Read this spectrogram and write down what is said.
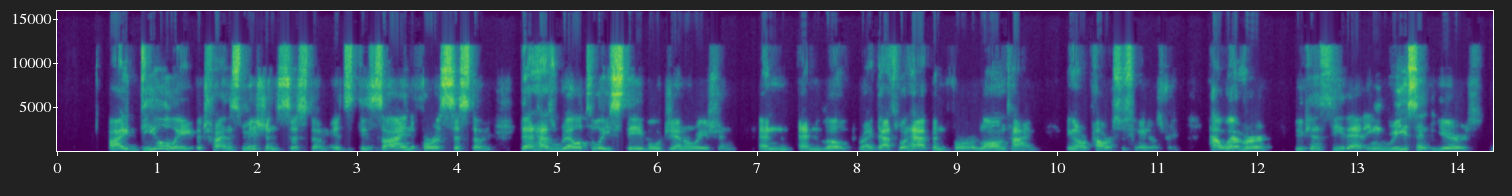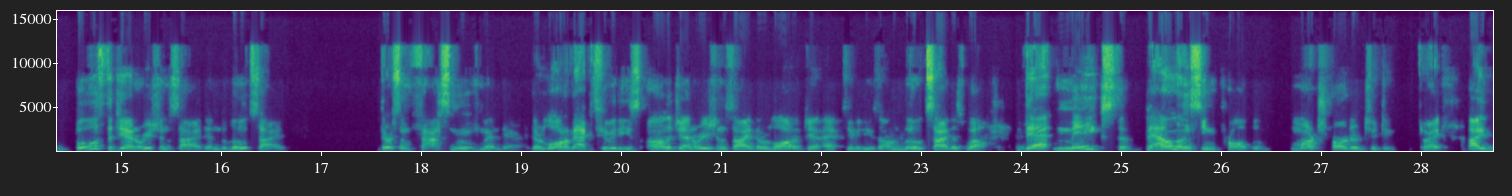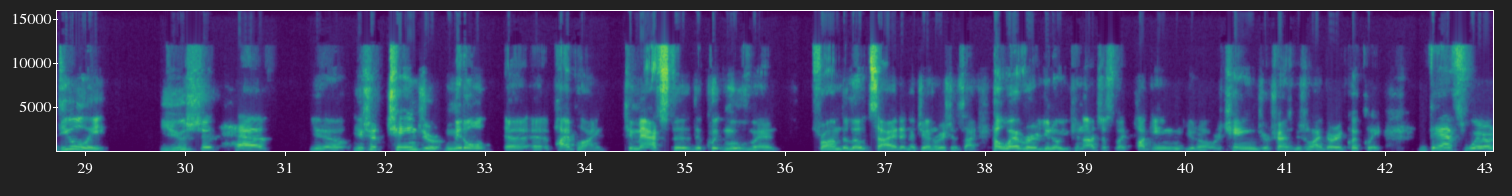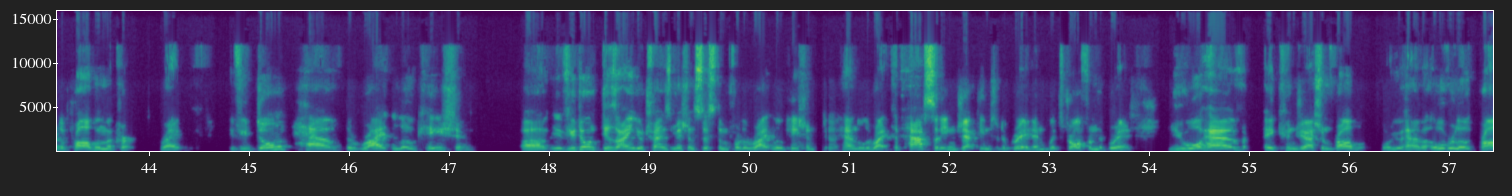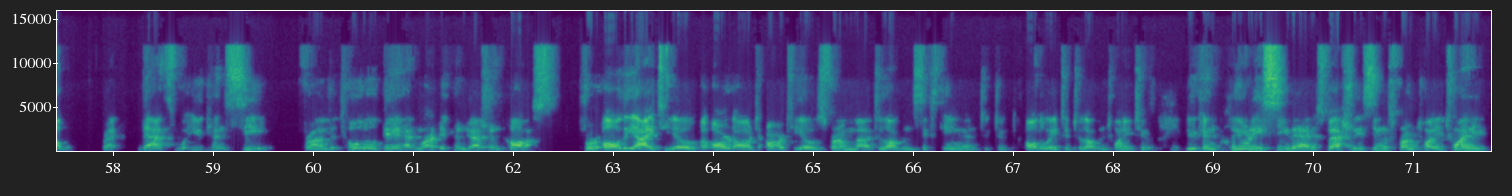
Ideally, the transmission system is designed for a system that has relatively stable generation and, and load, right? That's what happened for a long time in our power system industry. However, you can see that in recent years, both the generation side and the load side, there's some fast movement there. There are a lot of activities on the generation side. There are a lot of gen- activities on load side as well. That makes the balancing problem much harder to do. Right? Ideally, you should have, you know, you should change your middle uh, uh, pipeline to match the the quick movement from the load side and the generation side. However, you know, you cannot just like plug in, you know, or change your transmission line very quickly. That's where the problem occurs, right? If you don't have the right location, uh, if you don't design your transmission system for the right location to handle the right capacity injecting to the grid and withdraw from the grid, you will have a congestion problem or you have an overload problem, right? That's what you can see from the total day ahead market congestion costs for all the ITO, all the RTOs from uh, 2016 and to, to, all the way to 2022. You can clearly see that, especially since from 2020,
